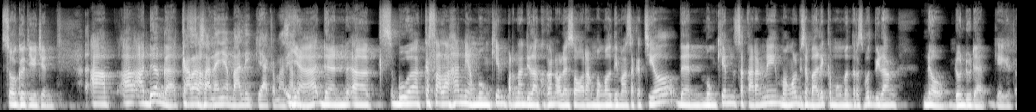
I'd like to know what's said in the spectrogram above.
So good Eugene. A- ada nggak Kalau seandainya balik ya ke masa lalu. Iya dan eh, sebuah kesalahan yang mungkin pernah dilakukan oleh seorang Mongol di masa kecil dan mungkin sekarang nih Mongol bisa balik ke momen tersebut bilang no don't do that kayak gitu.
